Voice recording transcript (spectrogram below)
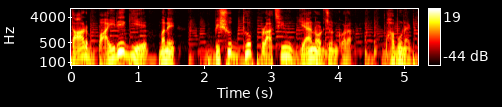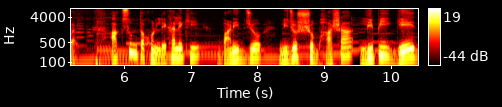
তার বাইরে গিয়ে মানে বিশুদ্ধ প্রাচীন জ্ঞান অর্জন করা। ভাবুন একবার। আকসুম তখন লেখালেখি বাণিজ্য নিজস্ব ভাষা লিপি গেজ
